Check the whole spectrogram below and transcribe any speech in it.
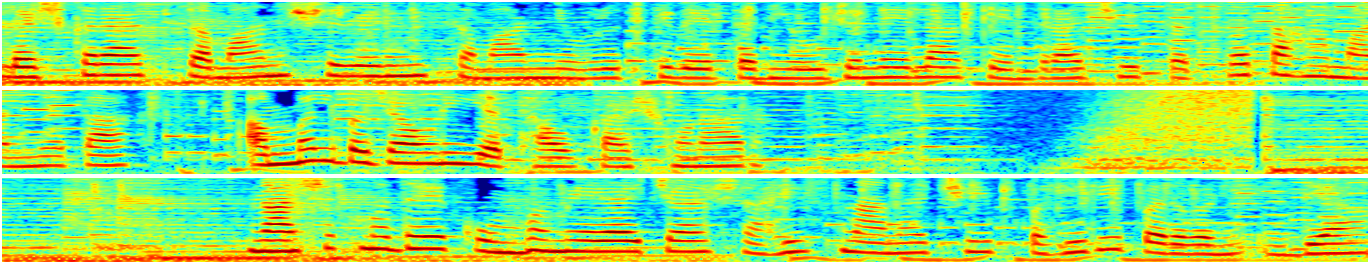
लष्करात समान श्रेणी समान निवृत्तीवेतन योजनेला केंद्राची तत्वत मान्यता अंमलबजावणी यथावकाश होणार. नाशिकमध्ये कुंभमेळ्याच्या शाही स्नानाची पहिली पर्वणी उद्या.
